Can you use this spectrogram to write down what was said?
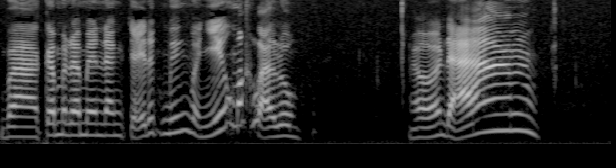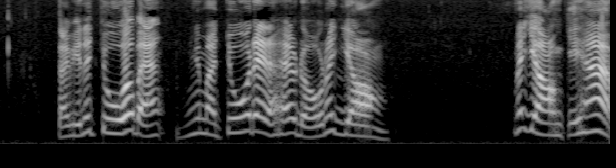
Và cameraman đang chảy nước miếng và nhéo mắt lại luôn. Rồi đã tại vì nó chua á bạn. Nhưng mà chua ở đây là theo độ nó giòn. Nó giòn chị ha.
